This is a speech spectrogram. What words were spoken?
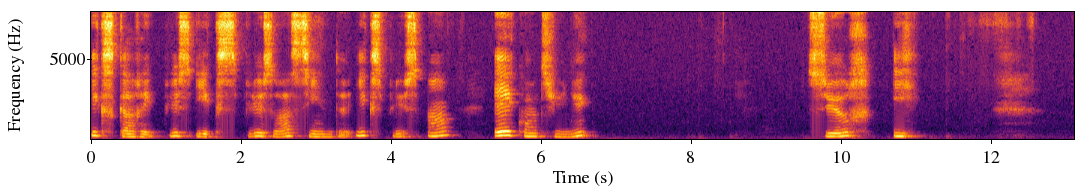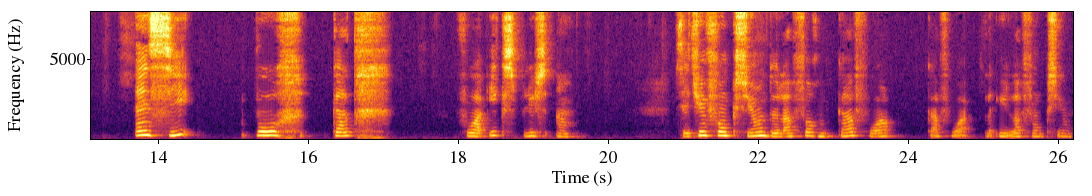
x carré plus x plus racine de x plus 1 est continue sur i. Ainsi, pour 4 fois x plus 1, c'est une fonction de la forme k fois, k fois la, fonction.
